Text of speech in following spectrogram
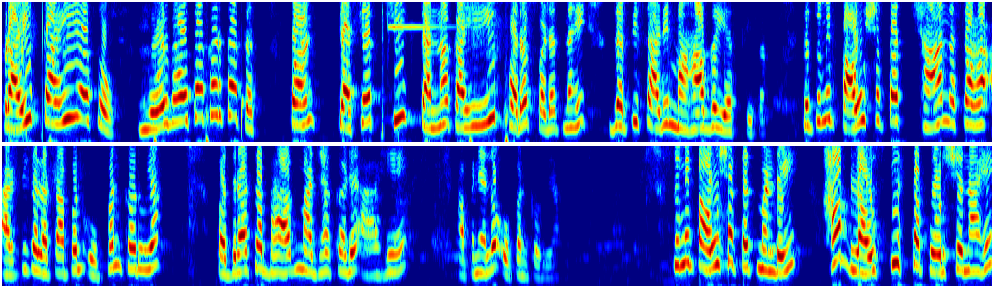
प्राइस काहीही असो मोल भाव त्या करतातच पण त्याच्याची त्यांना काहीही फरक पडत नाही जर ती साडी महागही असली तर. तर तुम्ही पाहू शकता छान असा हा आर्टिकल आता आपण ओपन करूया. पदराचा भाग माझ्याकडे आहे. आपण याला ओपन करूया. तुम्ही पाहू शकतात मंडळी हा ब्लाउज पीसचा पोर्शन आहे.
